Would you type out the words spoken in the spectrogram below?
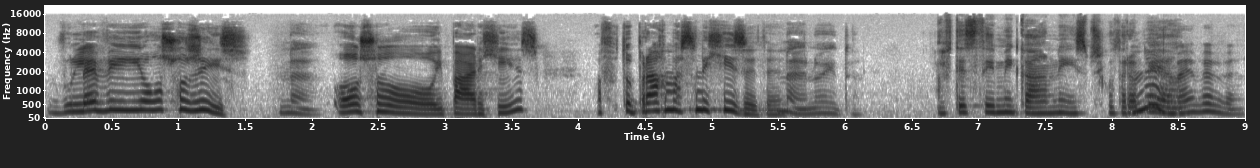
δουλεύει όσο ζεις. Ναι. Όσο υπάρχεις, αυτό το πράγμα συνεχίζεται. Ναι, εννοείται. Αυτή τη στιγμή κάνεις ψυχοθεραπεία; Ναι, ναι, βέβαια.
